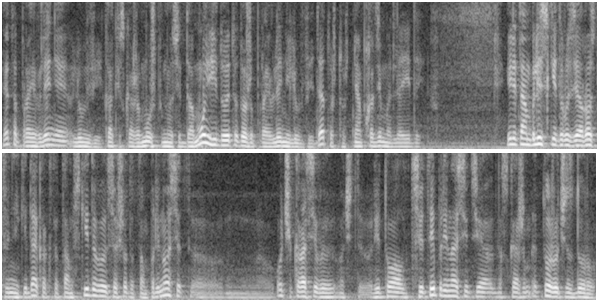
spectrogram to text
это проявление любви. Как и скажем, муж приносит домой еду, это тоже проявление любви, да, то, что необходимо для еды. Или там близкие друзья, родственники, да, как-то там скидываются, что-то там приносят. Э, очень красивый значит, ритуал, цветы приносить, я, скажем, это тоже очень здорово.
